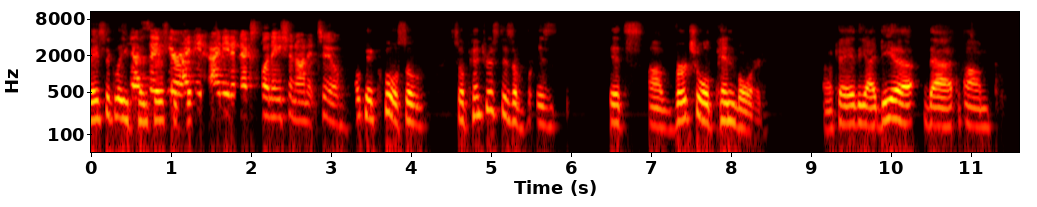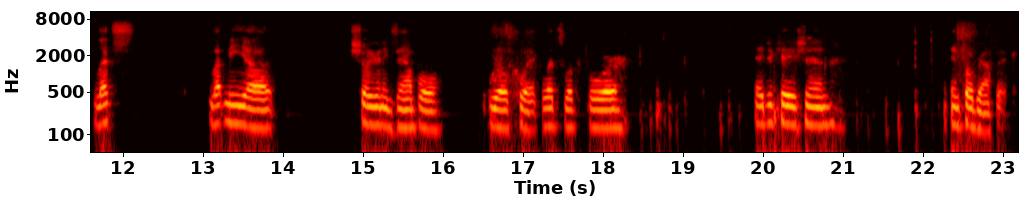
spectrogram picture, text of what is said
Basically, yeah, Pinterest. same here. I need I need an explanation on it too. Okay, cool. So so Pinterest is a is it's a virtual pin board. Okay, the idea that um, let's let me uh, show you an example real quick. Let's look for education infographic.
